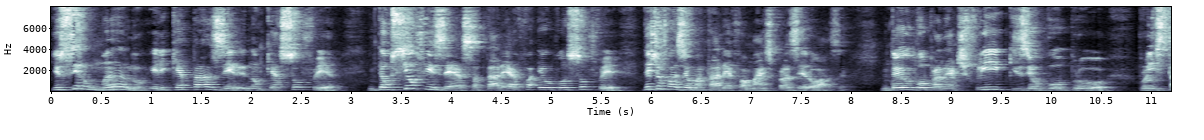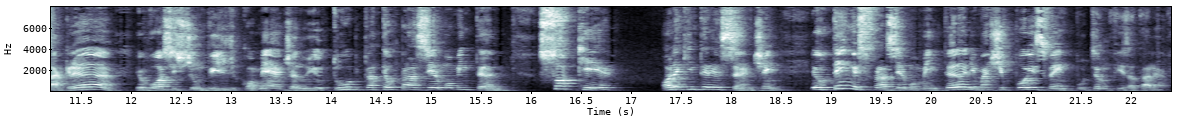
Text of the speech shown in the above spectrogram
E o ser humano, ele quer prazer, ele não quer sofrer. Então, se eu fizer essa tarefa, eu vou sofrer. Deixa eu fazer uma tarefa mais prazerosa. Então, eu vou para Netflix, eu vou pro pro Instagram, eu vou assistir um vídeo de comédia no YouTube para ter um prazer momentâneo. Só que, olha que interessante, hein? Eu tenho esse prazer momentâneo, mas depois vem, puta, eu não fiz a tarefa.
